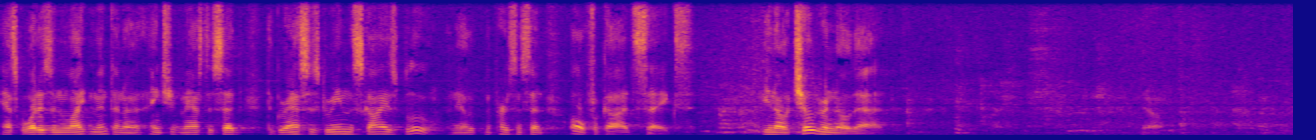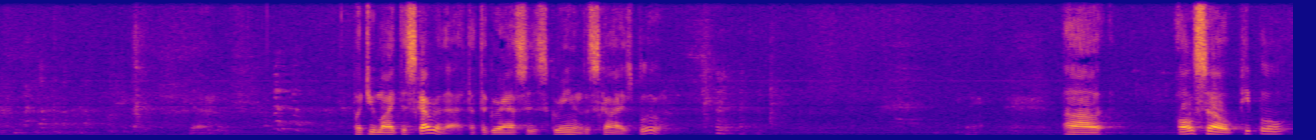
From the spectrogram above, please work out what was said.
asked, What is enlightenment? And an ancient master said, The grass is green, the sky is blue. And the, other, the person said, Oh, for God's sakes. You know, children know that. You know. But you might discover that, that the grass is green and the sky is blue. Uh, also, people,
